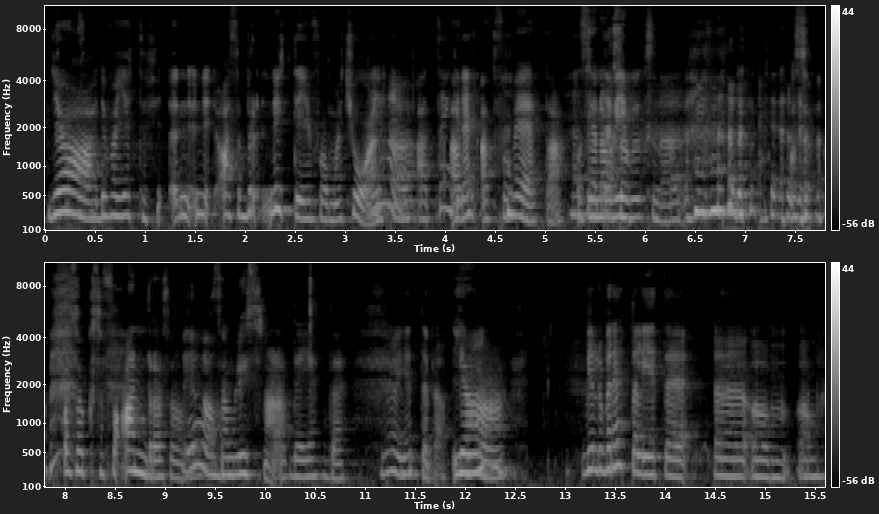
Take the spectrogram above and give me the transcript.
Ja, det var jättefint. Alltså nyttig information Ja, att, att, det. att få veta. Och sen sitter vi också, vuxna. och så, och så också för andra som, Ja. som lyssnar att det är jätte... Det var jättebra. Ja. Mm. Vill du berätta lite eh, om, om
